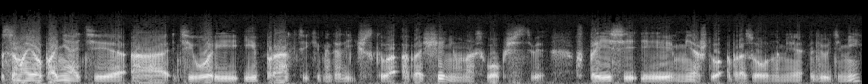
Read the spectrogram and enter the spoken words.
самое понятие о теории и практике металлического обращения у нас в обществе, в прессе и между образованными людьми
